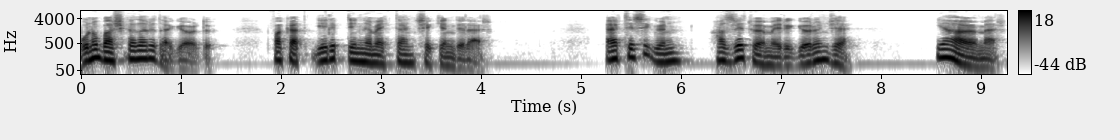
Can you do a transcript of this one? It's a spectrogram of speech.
Bunu başkaları da gördü. Fakat gelip dinlemekten çekindiler. Ertesi gün Hazret Ömer'i görünce, Ya Ömer,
